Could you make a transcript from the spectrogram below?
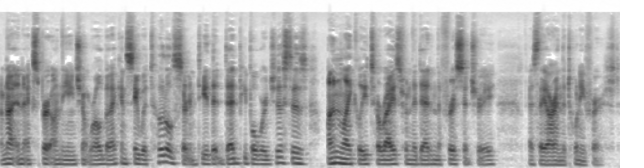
I'm not an expert on the ancient world, but I can say with total certainty that dead people were just as unlikely to rise from the dead in the first century as they are in the 21st.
